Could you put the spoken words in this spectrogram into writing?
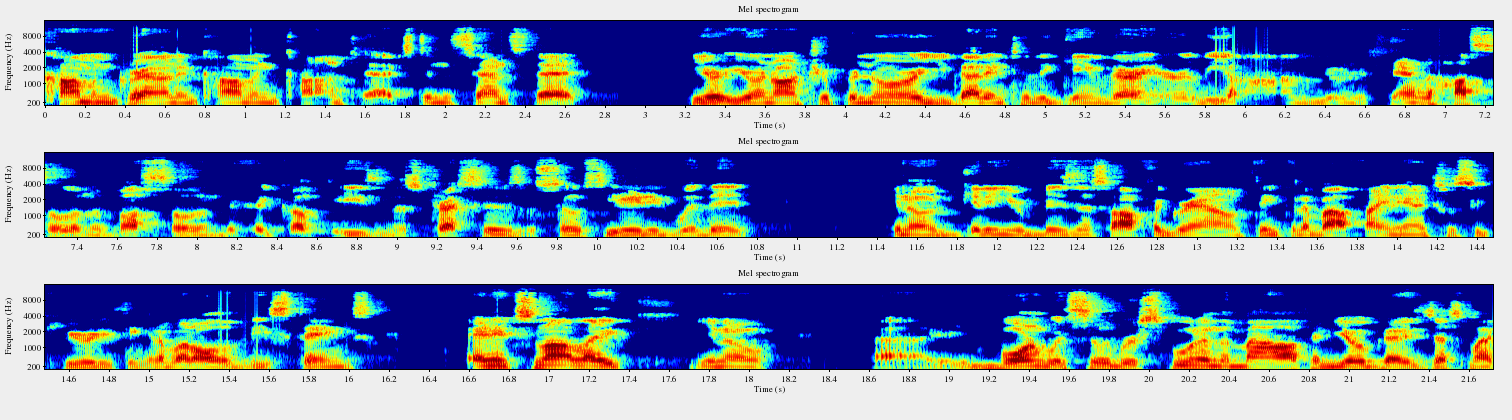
common ground and common context in the sense that you're, you're an entrepreneur, you got into the game very early on, you understand the hustle and the bustle and difficulties and the stresses associated with it you know, getting your business off the ground, thinking about financial security, thinking about all of these things. And it's not like, you know, uh, born with silver spoon in the mouth and yoga is just my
